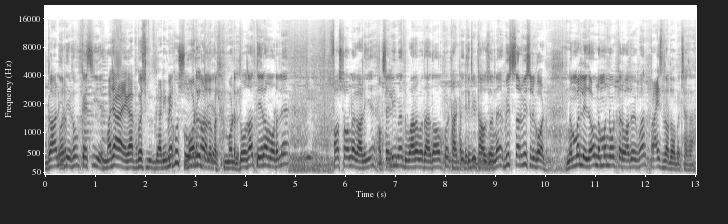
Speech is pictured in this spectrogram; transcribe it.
गाड़ी देखो कैसी है। मज़ा आएगा आपको इस गाड़ी में। मॉडल मॉडल दो हज़ार तेरह मॉडल 2013 मॉडल है। फ़र्स्ट ऑनर गाड़ी है। चलिए मैं दोबारा बताता हूँ आपको थर्टी थ्री थाउज़ेंड है। विद सर्विस रिकॉर्ड नंबर ले जाओ नंबर नोट करवा दो एक बार। प्राइस बता दो आप अच्छा सा।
